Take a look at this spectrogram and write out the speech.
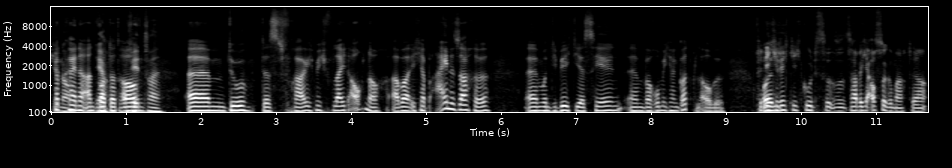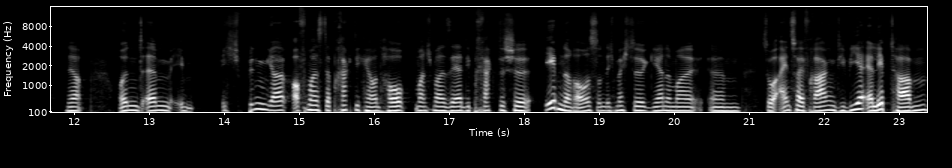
Ich Genau. habe keine Antwort ja, darauf. Auf jeden Fall. Ähm, du, das frage ich mich vielleicht auch noch, aber ich habe eine Sache ähm, und die will ich dir erzählen, ähm, warum ich an Gott glaube. Finde ich richtig gut. So, das habe ich auch so gemacht, ja. Ja, und ähm, ich bin ja oftmals der Praktiker und hau manchmal sehr die praktische Ebene raus und ich möchte gerne mal ähm, so ein, zwei Fragen, die wir erlebt haben,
